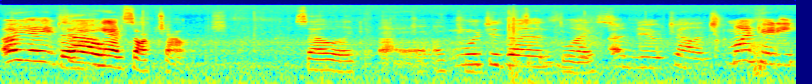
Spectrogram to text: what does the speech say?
Oh yeah, the hand sock challenge. So like, I, I, which is a like this. a new challenge. Come on, Katie.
